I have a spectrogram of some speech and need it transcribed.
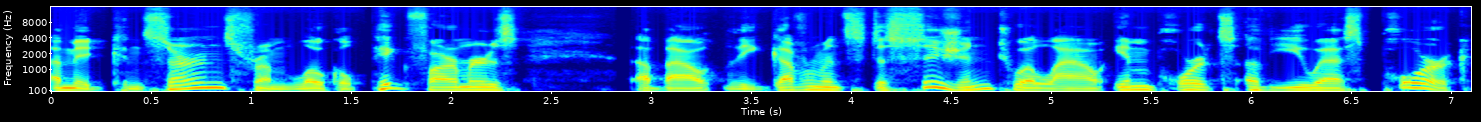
amid concerns from local pig farmers about the government's decision to allow imports of U.S. pork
